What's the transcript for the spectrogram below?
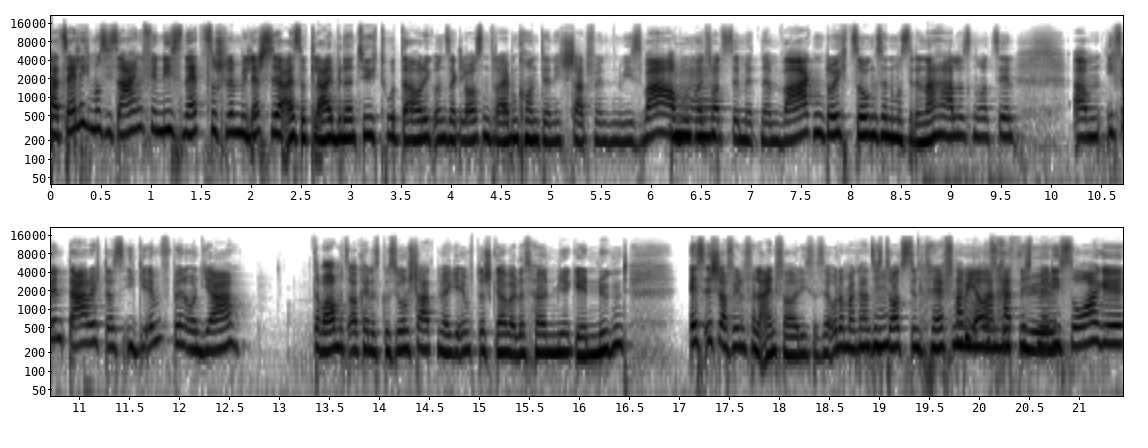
Tatsächlich muss ich sagen, finde ich es nicht so schlimm wie letztes Jahr. Also klar, ich bin natürlich todtraurig, unser Klassentreiben konnte nicht stattfinden, wie es war, obwohl wir trotzdem mit einem Wagen durchzogen sind, muss ich dann nachher alles noch erzählen. Ähm, ich finde dadurch, dass ich geimpft bin und ja, da brauchen wir jetzt auch keine Diskussion starten, wer geimpft ist, gell, weil das hören mir genügend. Es ist auf jeden Fall einfacher dieses Jahr, oder? Man kann sich trotzdem treffen, ich man hat nicht mehr die Sorge.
